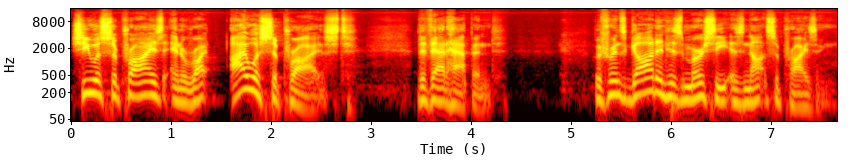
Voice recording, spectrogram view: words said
She was surprised, and right, I was surprised that that happened. But, friends, God in His mercy is not surprising.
